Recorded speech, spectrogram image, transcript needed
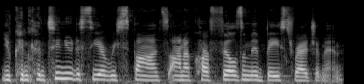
you can continue to see a response on a carfilzomib-based regimen.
